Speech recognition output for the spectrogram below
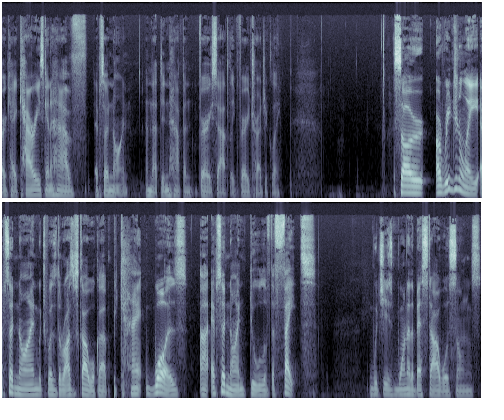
okay, Carrie's gonna have episode nine. And that didn't happen, very sadly, very tragically. So originally, episode nine, which was The Rise of Skywalker, became was uh, episode nine, Duel of the Fates, which is one of the best Star Wars songs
